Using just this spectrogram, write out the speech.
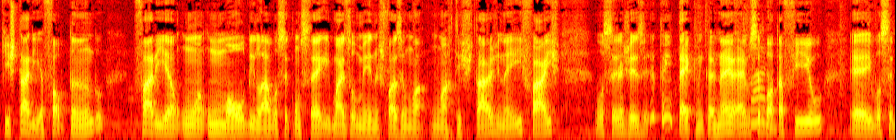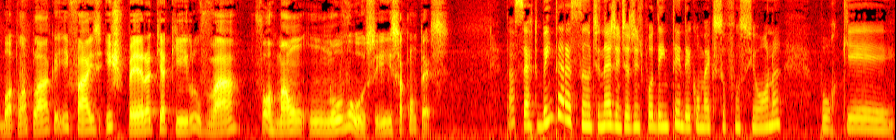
que estaria faltando faria um, um molde lá, você consegue mais ou menos fazer uma, uma artistagem, né? E faz você às vezes tem técnicas, né? Aí claro. você bota fio é, e você bota uma placa e faz, espera que aquilo vá formar um, um, novo osso e isso acontece. Tá certo, bem interessante, né, gente? A gente poder entender como é que isso funciona, porque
